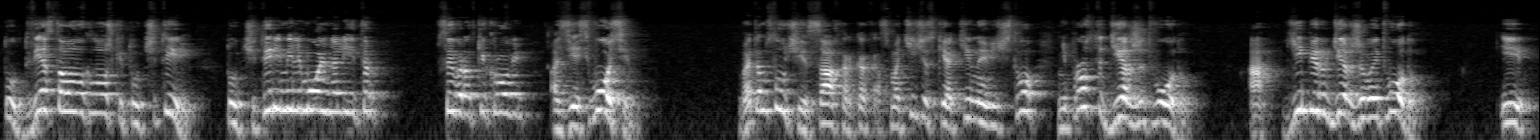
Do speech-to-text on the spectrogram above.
Тут 2 столовых ложки, тут 4. Тут 4 миллимоль на литр в сыворотке крови, а здесь 8. В этом случае сахар как осмотически активное вещество не просто держит воду, а гиперудерживает воду. И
